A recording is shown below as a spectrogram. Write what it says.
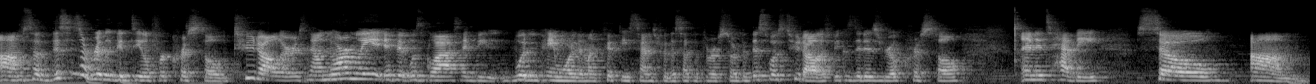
Um, so this is a really good deal for crystal, $2. Now normally if it was glass, I'd be, wouldn't pay more than like 50 cents for this at the thrift store, but this was $2 because it is real crystal and it's heavy. So um,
